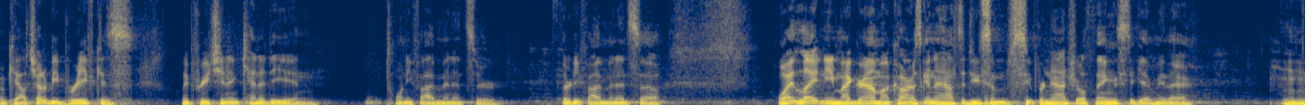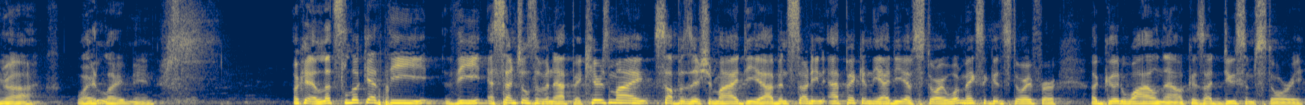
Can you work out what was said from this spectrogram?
Okay, I'll try to be brief because I'll be preaching in Kennedy and 25 minutes or 35 minutes. So, White Lightning, my grandma car, is going to have to do some supernatural things to get me there. uh, white Lightning. Okay, let's look at the, the essentials of an epic. Here's my supposition, my idea. I've been studying epic and the idea of story. What makes a good story for a good while now, because I do some story.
